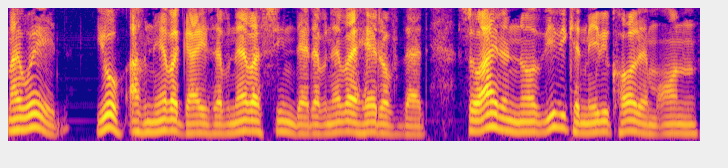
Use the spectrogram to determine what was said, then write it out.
my word, yo, I've never, guys, I've never seen that. I've never heard of that. So I don't know. Vivi can maybe call them on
